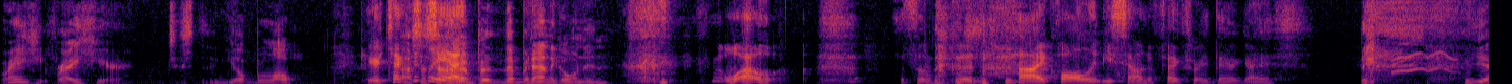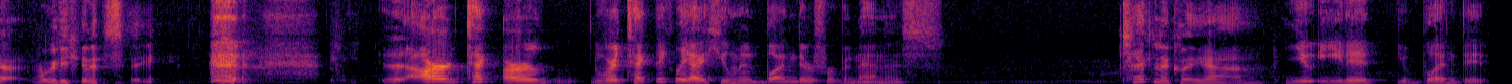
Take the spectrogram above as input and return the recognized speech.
right, right here. Just yo blop. You're That's the technically sound of the banana going in. wow. That's some good high quality sound effects right there, guys. yeah. What were you gonna say? Our tech, our we're technically a human blender for bananas. Technically, yeah. You eat it, you blend it,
